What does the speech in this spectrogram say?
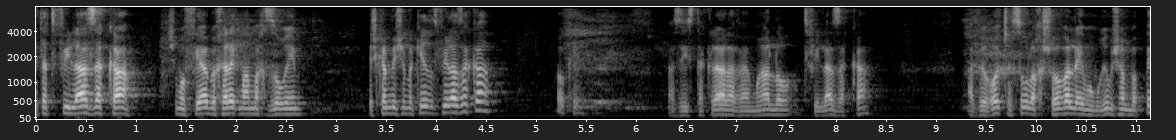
את התפילה זכה, שמופיעה בחלק מהמחזורים? יש כאן מי שמכיר את התפילה זכה? אוקיי. אז היא הסתכלה עליו ואמרה לו, תפילה זכה? עבירות שאסור לחשוב עליהן אומרים שם בפה?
